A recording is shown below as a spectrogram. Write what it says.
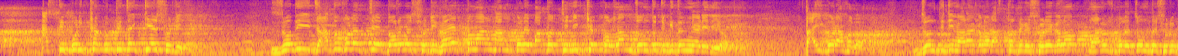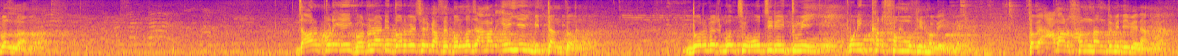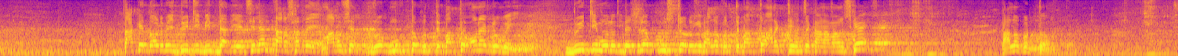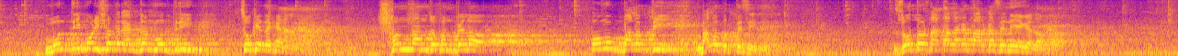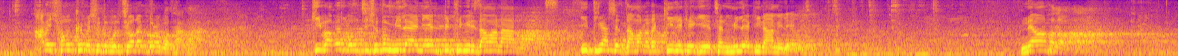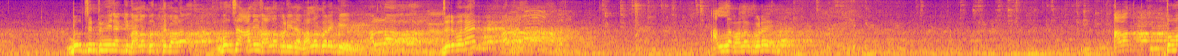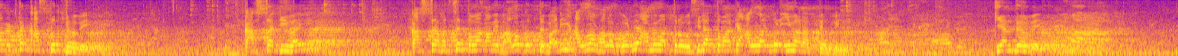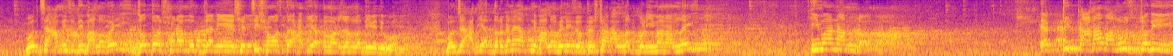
আজকে পরীক্ষা করতে চাই কে সঠিক? যদি জাদুঘরের চেয়ে দরবেশ সঠিক হয়, তোমার নাম করে পাথরটি নিক্ষেপ করলাম, জন্তুটিকে তুমি মেরে দিও। তাই করা হলো। জন্তুটি মারা গেল, রাস্তা থেকে সরে গেল, মানুষগুলো চলতে শুরু করল। যাওয়ার পরে এই ঘটনাটি দরবেশের কাছে বলল যে, আমার এই এই বৃত্তান্ত। দরবেশ বলছে, অচিরেই তুমি পরীক্ষার সম্মুখীন হবে। তবে আমার সন্ধান তুমি দিবে না। তাকে দরবেশ দুইটি বিদ্যা দিয়েছিলেন, তার সাথে মানুষের রোগ মুক্ত করতে পারতো অনেক রোগেই। দুইটি মূল উদ্দেশ্য ছিল কুষ্ঠ রোগী ভালো করতে পারতো, আরেকটি হচ্ছে কানা মানুষকে ভালো করতো। মন্ত্রী পরিষদের একজন মন্ত্রী চোখে দেখে না। সন্ধান যখন পেল, অমুক বালকটি ভালো করতেছে। যত টাকা লাগে তার কাছে নিয়ে গেল আমি সংক্ষেপে শুধু বলছি অনেক বড় কথা। কীভাবে বলছি শুধু মিলায় নিয়েন পৃথিবীর জামানার ইতিহাসের জামানাটা কি লিখে গিয়েছেন মিলে কি না মিলে? নেওয়া হলো। বলছে তুমি নাকি ভালো করতে পারো? বলছে আমি ভালো করি না। ভালো করে কে? আল্লাহ। জোরে বলেন। আল্লাহ ভালো করে? আমার, তোমাকে একটা কাজ করতে হবে। কাজটা কি ভাই? কাজটা হচ্ছে তোমাকে আমি ভালো করতে পারি, আল্লাহ ভালো করবে, আমি মাত্র ওসিলা, তোমাকে আল্লাহর উপর ইমান আনতে হবে। কি আনতে হবে? বলছে, আমি যদি ভালো হই, যত সোনা মুদ্রা নিয়ে এসেছি, সমস্ত হাদিয়া তোমার জন্য দিয়ে দিব। বলছে, হাদিয়ার দরকার নেই, আপনি ভালো হইলেই যথেষ্ট, আর আল্লাহর উপর ইমান আনলেই ইমান আনল। একটি কানা মানুষ যদি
